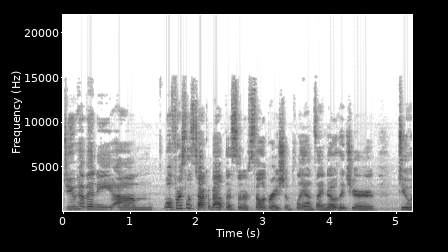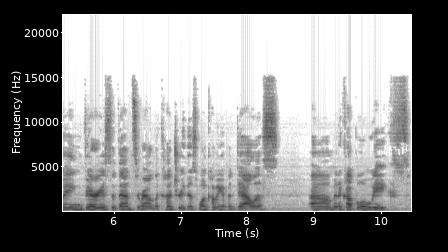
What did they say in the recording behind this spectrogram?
Do you have any? Um, well, first, let's talk about the sort of celebration plans. I know that you're doing various events around the country. There's one coming up in Dallas um, in a couple of weeks.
